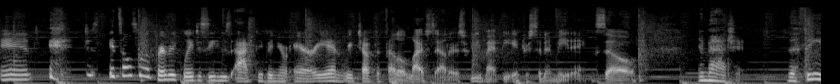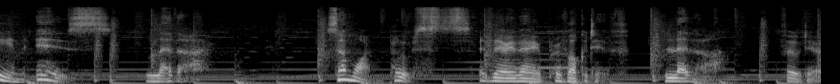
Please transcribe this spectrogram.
And just, it's also a perfect way to see who's active in your area and reach out to fellow lifestylers who you might be interested in meeting. So imagine the theme is leather. Someone posts a very, very provocative leather photo.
